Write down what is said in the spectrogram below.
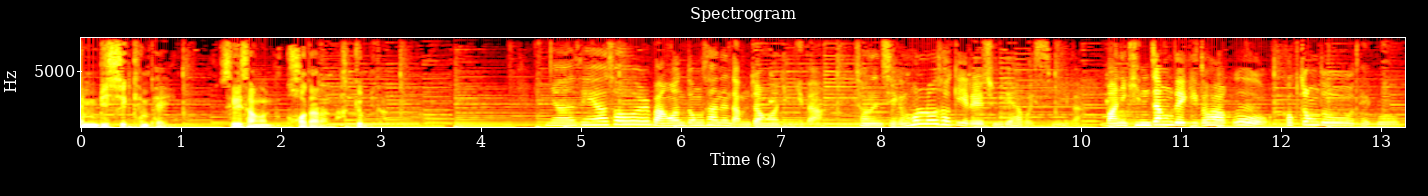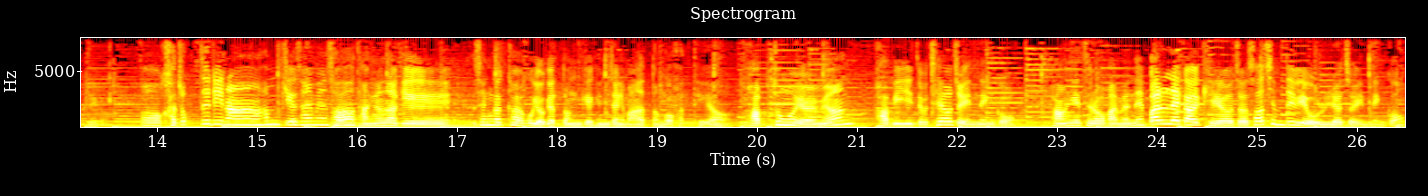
MBC 캠페인 세상은 커다란 학교입니다. 안녕하세요. 서울 망원동 사는 남정원입니다. 저는 지금 홀로서기를 준비하고 있습니다. 많이 긴장되기도 하고 걱정도 되고 그래요. 어, 가족들이랑 함께 살면서 당연하게 생각하고 여겼던 게 굉장히 많았던 것 같아요. 밥통을 열면 밥이 채워져 있는 거, 방에 들어가면 빨래가 개어져서 침대 위에 올려져 있는 거,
